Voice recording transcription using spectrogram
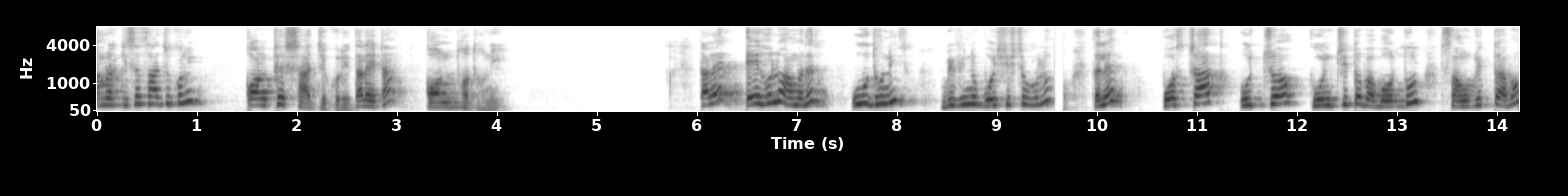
আমরা কিসের সাহায্য করি? কণ্ঠের সাহায্য করি। তাহলে এটা কণ্ঠধ্বনি। তাহলে এই হলো আমাদের উ ধ্বনির বিভিন্ন বৈশিষ্ট্যগুলো। তাহলে পশ্চাৎ, উচ্চ, কুঞ্চিত বা বর্তুল, সংবৃত্ত এবং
